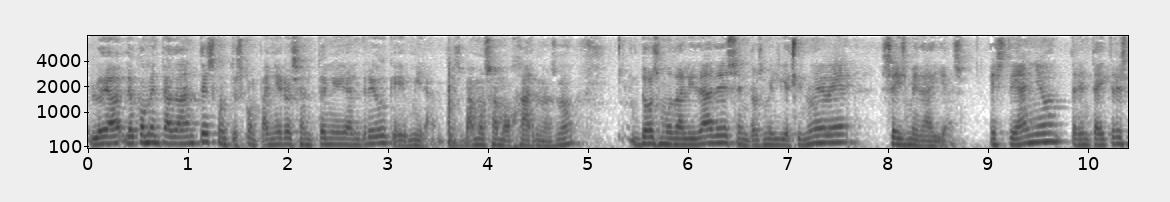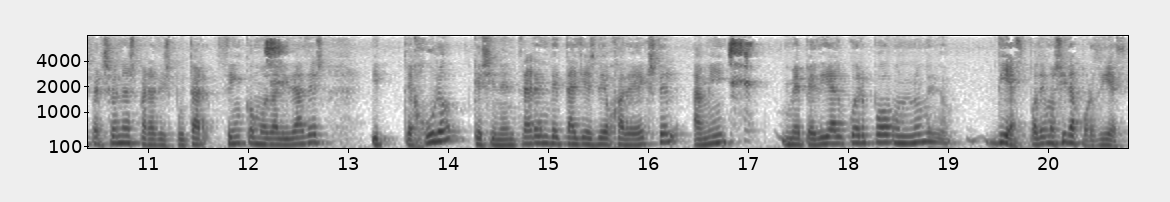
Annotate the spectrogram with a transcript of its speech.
lo he, comentado antes con tus compañeros Antonio y Andreu, que mira, pues vamos a mojarnos, ¿no? Dos modalidades en 2019, seis medallas. Este año, 33 personas para disputar cinco modalidades y te juro que sin entrar en detalles de hoja de Excel, a mí me pedía el cuerpo un número 10, podemos ir a por 10.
